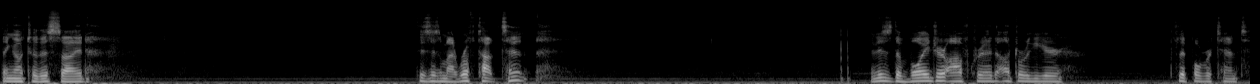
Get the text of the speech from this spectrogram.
Then go to this side. This is my rooftop tent. And this is the Voyager off-grid outdoor gear flip over tent.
